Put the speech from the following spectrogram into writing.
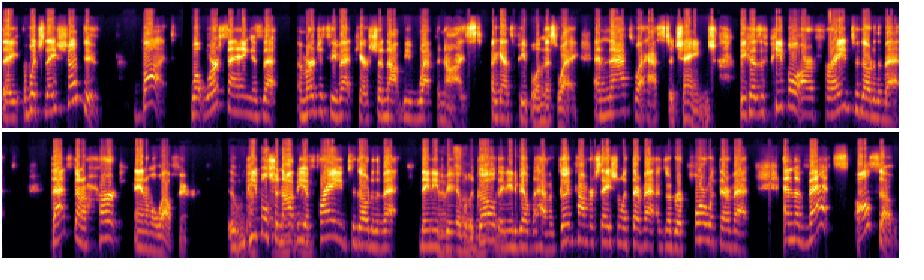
they which they should do. But what we're saying is that emergency vet care should not be weaponized against people in this way. And that's what has to change. Because if people are afraid to go to the vet, that's going to hurt animal welfare. People should not be afraid to go to the vet. They need Absolutely. to be able to go. They need to be able to have a good conversation with their vet, a good rapport with their vet. And the vets also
